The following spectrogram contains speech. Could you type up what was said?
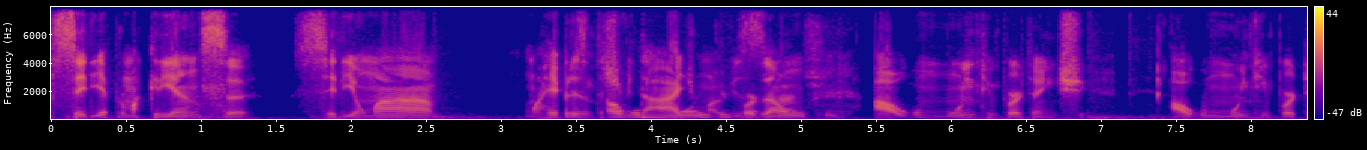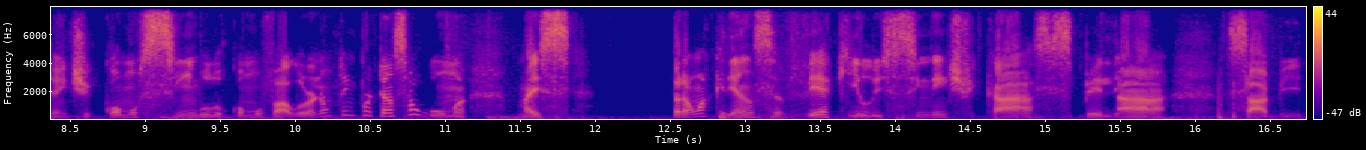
seria para uma criança seria uma, uma representatividade, uma visão, importante. algo muito importante. Algo muito importante. Como símbolo, como valor, não tem importância alguma. Mas para uma criança ver aquilo e se identificar, se espelhar, sabe,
